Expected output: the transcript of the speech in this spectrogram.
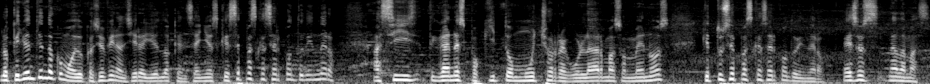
lo que yo entiendo como educación financiera y es lo que enseño es que sepas qué hacer con tu dinero. Así te ganes poquito, mucho, regular, más o menos. Que tú sepas qué hacer con tu dinero. Eso es nada más.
